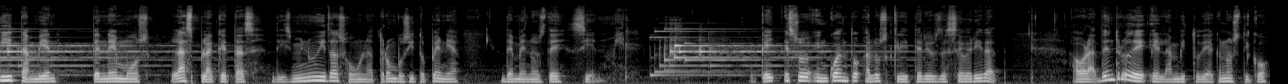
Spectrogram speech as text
y también tenemos las plaquetas disminuidas o una trombocitopenia de menos de 100.000. ¿Ok? Eso en cuanto a los criterios de severidad. Ahora, dentro del ámbito diagnóstico,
